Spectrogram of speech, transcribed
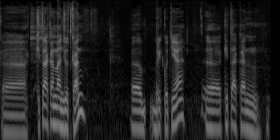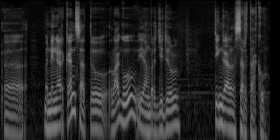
Uh, kita akan lanjutkan. Uh, berikutnya, kita akan mendengarkan satu lagu yang berjudul "Tinggal Sertaku".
